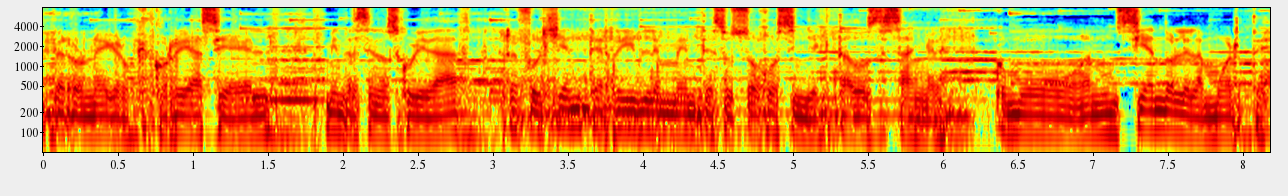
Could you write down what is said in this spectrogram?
El perro negro que corría hacia él, mientras en la oscuridad refulgían terriblemente sus ojos inyectados de sangre, como anunciándole la muerte.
